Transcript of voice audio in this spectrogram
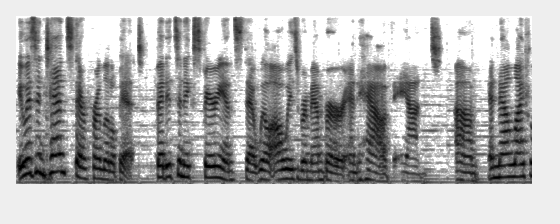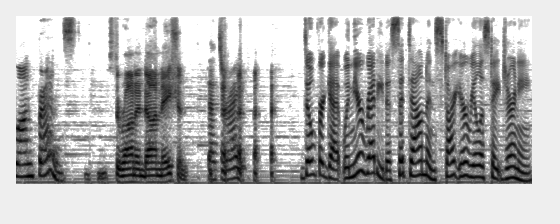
It was intense there for a little bit, but it's an experience that we'll always remember and have, and um, and now lifelong friends. It's the Ron and Don Nation. That's right. Don't forget, when you're ready to sit down and start your real estate journey,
